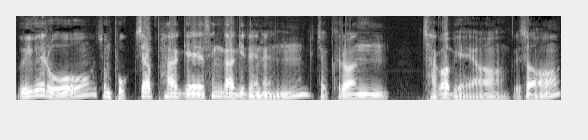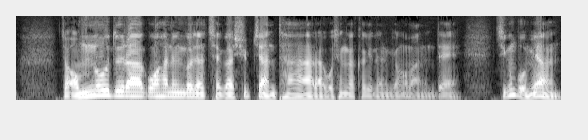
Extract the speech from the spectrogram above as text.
의외로 좀 복잡하게 생각이 되는 그런 작업이에요. 그래서 자, 업로드라고 하는 것 자체가 쉽지 않다라고 생각하게 되는 경우가 많은데 지금 보면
